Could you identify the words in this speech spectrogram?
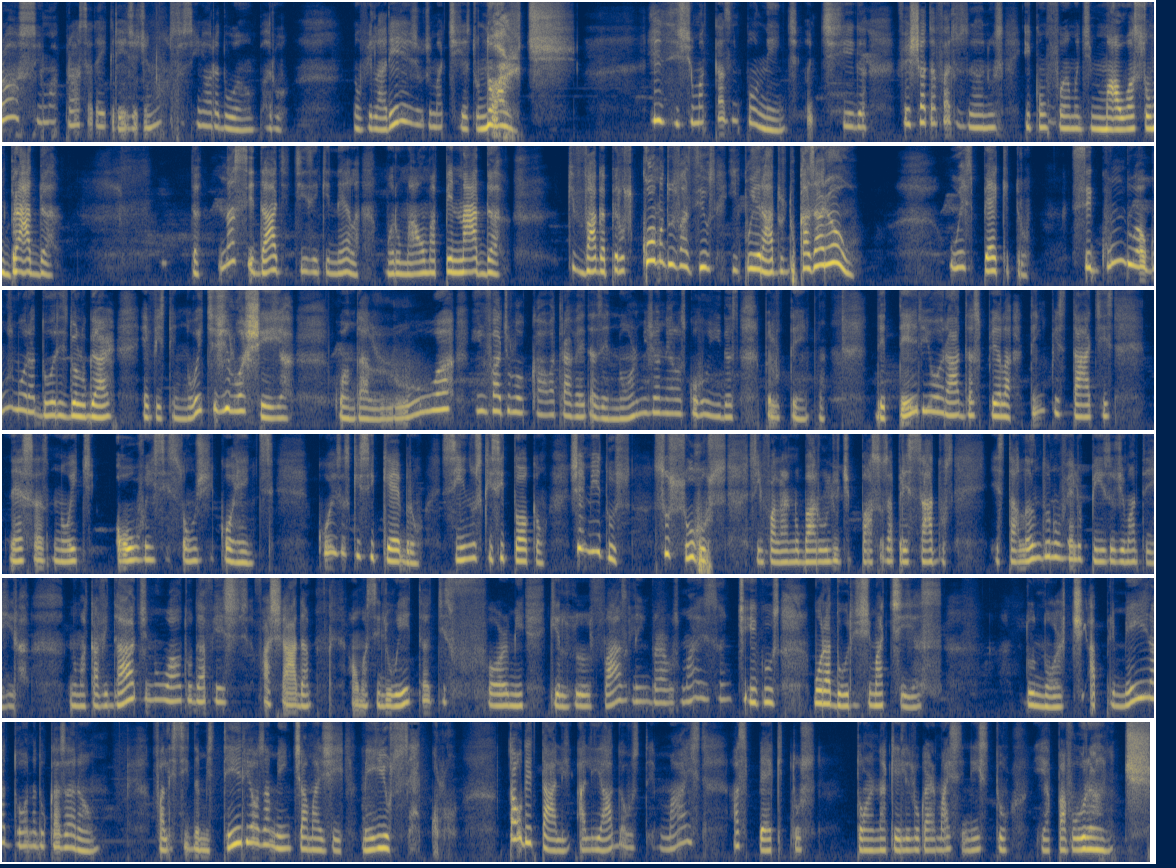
próxima praça da igreja de Nossa Senhora do Amparo, no vilarejo de Matias do Norte, existe uma casa imponente, antiga, fechada há vários anos e com fama de mal assombrada. Na cidade dizem que nela mora uma alma penada que vaga pelos cômodos vazios e empoeirados do casarão. O espectro, segundo alguns moradores do lugar, é visto em noites de lua cheia, quando a lua invade o local através das enormes janelas corroídas pelo tempo, deterioradas pela tempestades. Nessas noites ouvem-se sons de correntes, coisas que se quebram, sinos que se tocam, gemidos, sussurros, sem falar no barulho de passos apressados, estalando no velho piso de madeira. Numa cavidade no alto da fachada, há uma silhueta disforme que faz lembrar os mais antigos moradores de Matias do Norte, a primeira dona do casarão, falecida misteriosamente há mais de meio século. Tal detalhe, aliado aos demais aspectos, torna aquele lugar mais sinistro e apavorante.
